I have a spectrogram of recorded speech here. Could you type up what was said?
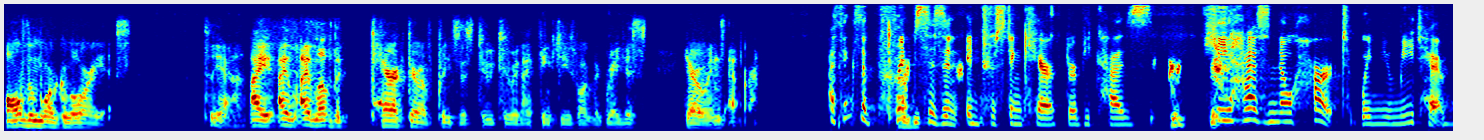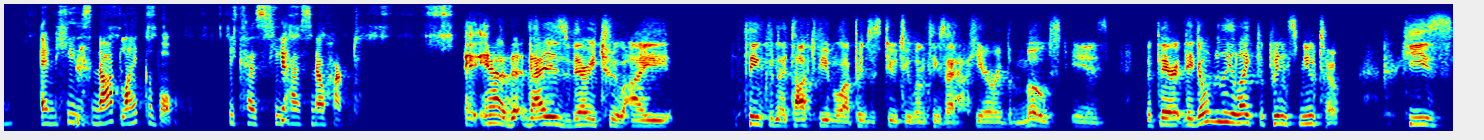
all the more glorious. So yeah, I, I, I love the character of Princess Tutu, and I think she's one of the greatest heroines ever. I think the prince is an interesting character because he has no heart when you meet him, and he's not likable because he yeah. has no heart. Uh, yeah, that, that is very true. I think when I talk to people about Princess Tutu, one of the things I hear the most is that they're they don't really like the Prince Mytho. He's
